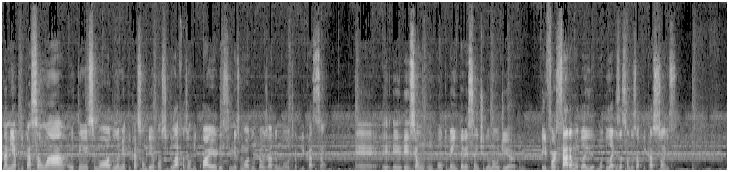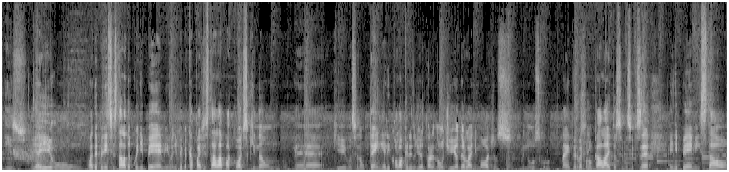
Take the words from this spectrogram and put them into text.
na minha aplicação A, eu tenho esse módulo, na minha aplicação B eu consigo lá fazer um require desse mesmo módulo que é usado numa outra aplicação. É, esse é um, um ponto bem interessante do Node, ele forçar a modula- modularização das aplicações. Isso. E aí, um- uma dependência instalada com o NPM, o NPM é capaz de instalar pacotes que não é, que você não tem, ele coloca eles no diretório node underline modules, minúsculo, né? Então ele vai colocar lá, então se você fizer npm install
